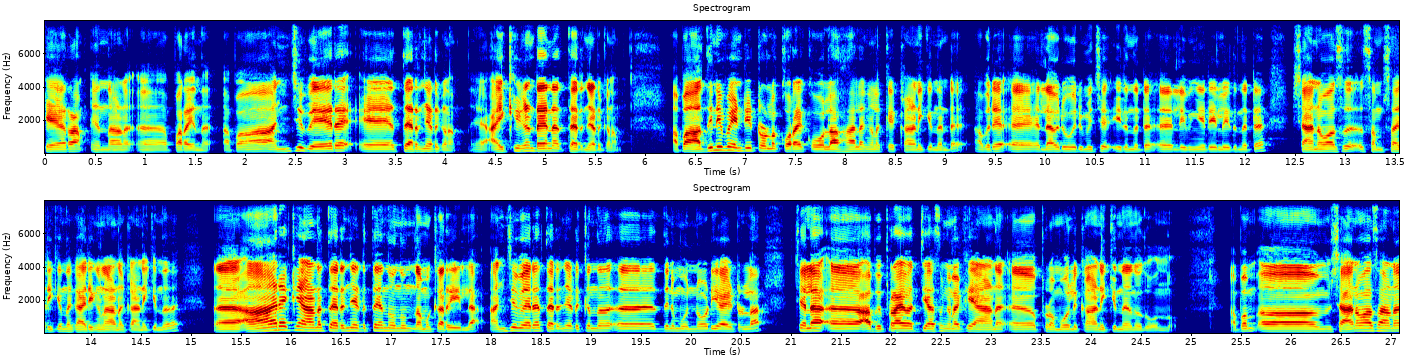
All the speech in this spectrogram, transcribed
കയറാം എന്നാണ് പറയുന്നത്. അപ്പോൾ ആ അഞ്ച് പേരെ തിരഞ്ഞെടുക്കണം. ഐക്യകണ്ഠേന തിരഞ്ഞെടുക്കണം. അപ്പോൾ അതിന് വേണ്ടിയിട്ടുള്ള കുറേ കോലാഹലങ്ങളൊക്കെ കാണിക്കുന്നുണ്ട്. അവർ എല്ലാവരും ഒരുമിച്ച് ഇരുന്നിട്ട് ലിവിങ് ഏരിയയിൽ ഇരുന്നിട്ട് ഷാനവാസ് സംസാരിക്കുന്ന കാര്യങ്ങളാണ് കാണിക്കുന്നത്. ആരൊക്കെയാണ് തിരഞ്ഞെടുത്തതെന്നൊന്നും നമുക്കറിയില്ല. അഞ്ച് പേരെ തിരഞ്ഞെടുക്കുന്നതിന് മുന്നോടിയായിട്ടുള്ള ചില അഭിപ്രായ വ്യത്യാസങ്ങളൊക്കെയാണ് പ്രൊമോയിൽ കാണിക്കുന്നതെന്ന് തോന്നുന്നു. അപ്പം ഷാനവാസാണ്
